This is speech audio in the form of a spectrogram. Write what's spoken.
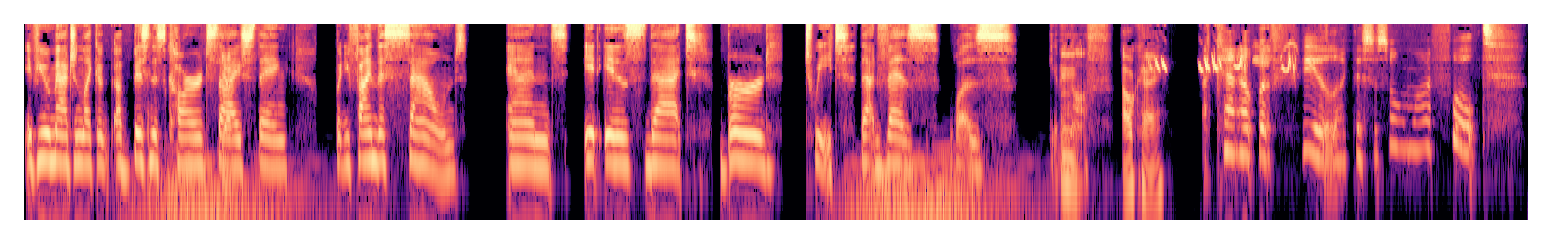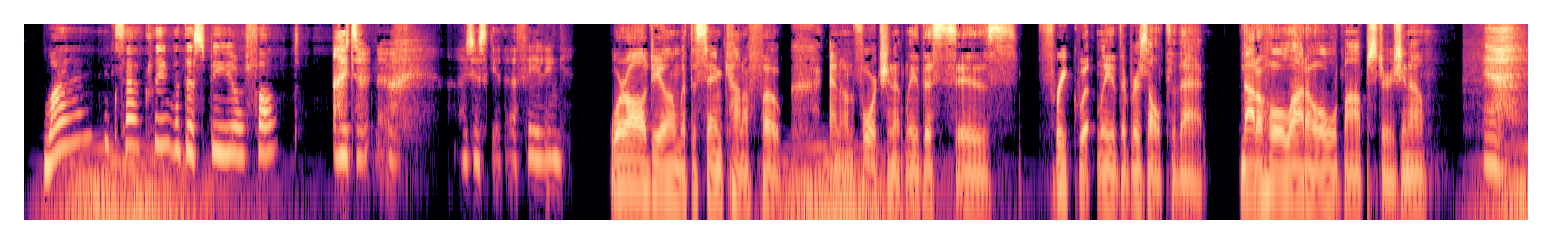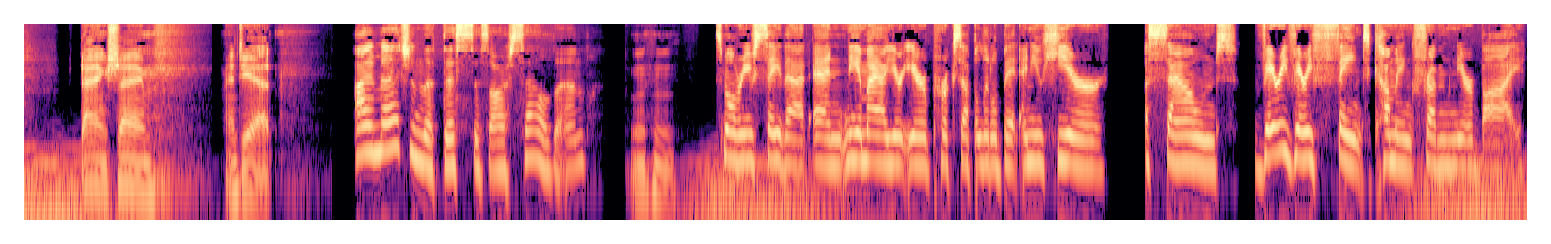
if you imagine like a, a business card size thing, but you find this sound and it is that bird tweet that Vez was giving mm. off. Okay. I can't help but feel like this is all my fault. Why exactly would this be your fault? I don't know. I just get that feeling. we're all dealing with the same kind of folk. And unfortunately, this is frequently the result of that. Not a whole lot of old mobsters, you know? Yeah. Dang shame. And yet, I imagine that this is Arcel then. hmm Smallman, you say that, and Nehemiah, your ear perks up a little bit, and you hear a sound very, very faint coming from nearby.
